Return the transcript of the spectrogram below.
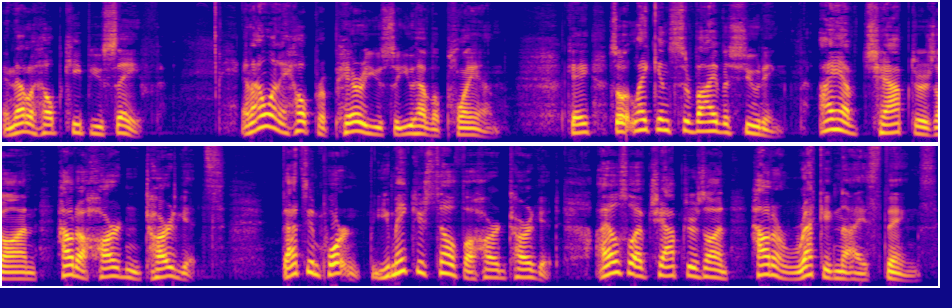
and that'll help keep you safe. And I want to help prepare you so you have a plan. Okay? So, like in Survive a Shooting, I have chapters on how to harden targets that's important. You make yourself a hard target. I also have chapters on how to recognize things.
